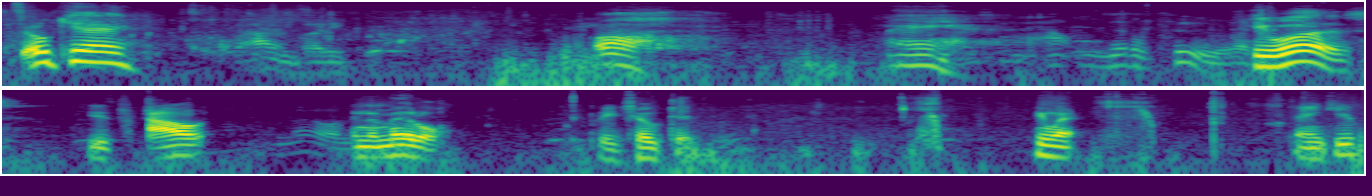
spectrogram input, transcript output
It's okay. Got him, buddy. Oh, man. Out in the middle too. Like, He was. He's out no, in the middle, but he choked it. He went, thank you.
